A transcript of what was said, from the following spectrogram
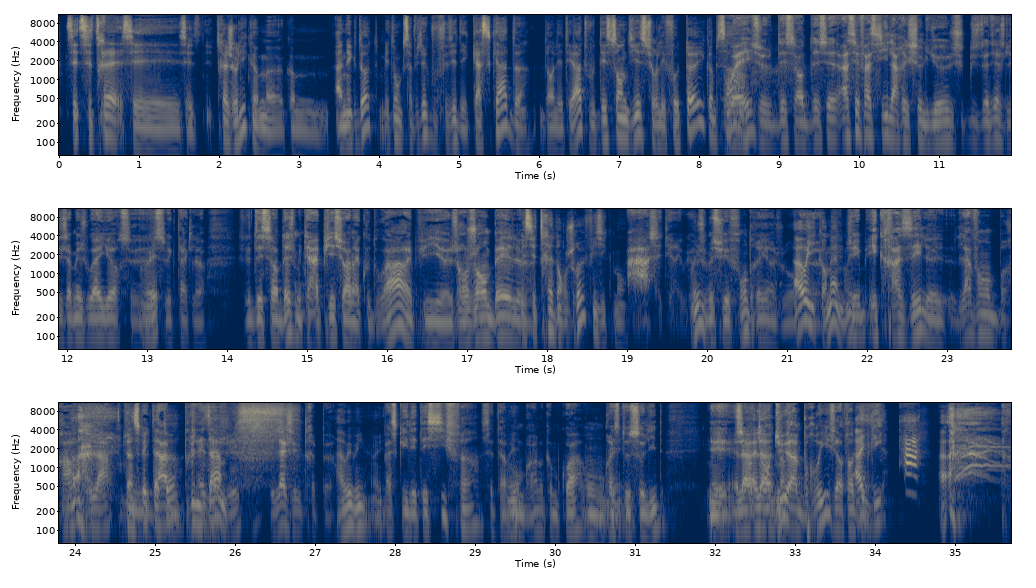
C'est très, c'est très joli comme, euh, comme anecdote, mais donc ça veut dire que vous faisiez des cascades dans les théâtres, vous descendiez sur les fauteuils comme ça? Oui, je descendais, c'est assez facile à Richelieu, je, dois dire, je l'ai jamais joué ailleurs ce, spectacle-là. Je descendais, je m'étais appuyé sur un accoudoir et puis euh, j'enjambais le. Mais c'est très dangereux physiquement. Ah, c'est terrible. Je me suis effondré un jour. Ah oui, quand même. J'ai écrasé l'avant-bras là d'un spectateur, d'une dame. Et là, j'ai eu très peur. Ah oui, oui. Parce qu'il était si fin cet avant-bras, comme quoi on reste solide. Et j'ai entendu un bruit, j'ai entendu dire ah.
